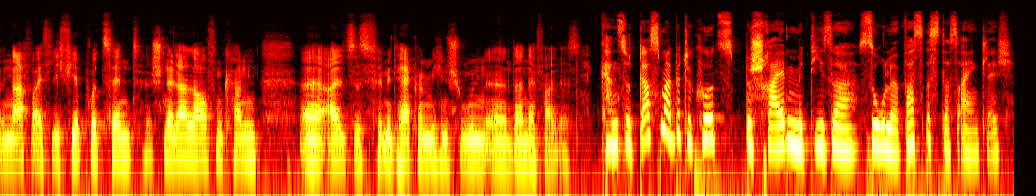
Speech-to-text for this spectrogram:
nachweislich 4% schneller laufen kann, äh, als es mit herkömmlichen Schuhen äh, dann der Fall ist. Kannst du das mal bitte kurz beschreiben mit dieser Sohle? Was ist das eigentlich?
